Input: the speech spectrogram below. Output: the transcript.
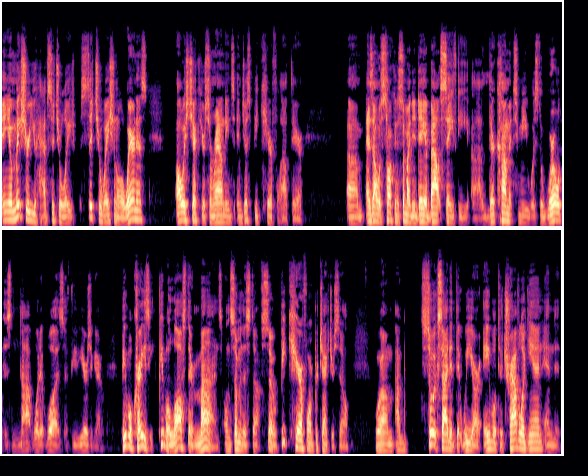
you know, make sure you have situation situational awareness. Always check your surroundings and just be careful out there. Um, as I was talking to somebody today about safety, uh, their comment to me was the world is not what it was a few years ago. People crazy. People lost their minds on some of this stuff. So be careful and protect yourself. Well, um, I'm so excited that we are able to travel again and that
